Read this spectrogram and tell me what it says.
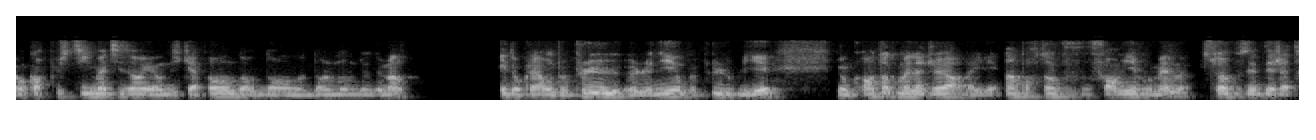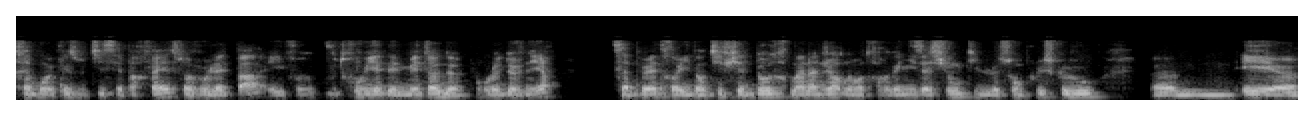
encore plus stigmatisant et handicapant dans le monde de demain. Et donc là, on peut plus le nier, on peut plus l'oublier. Donc en tant que manager, bah, il est important que vous vous formiez vous-même. Soit vous êtes déjà très bon avec les outils, c'est parfait. Soit vous l'êtes pas, et il faut que vous trouviez des méthodes pour le devenir. Ça peut être identifier d'autres managers dans votre organisation qui le sont plus que vous, euh, et, euh,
